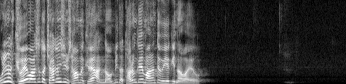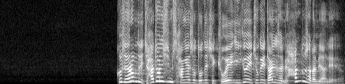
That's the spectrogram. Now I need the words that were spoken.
우리는 교회 와서도 자존심 상하면 교회 안 나옵니다. 다른 교회 많은데 왜 여기 나와요? 그래서 여러분들이 자존심 상해서 도대체 교회, 이 교회, 저 교회 다니는 사람이 한두 사람이 아니에요.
